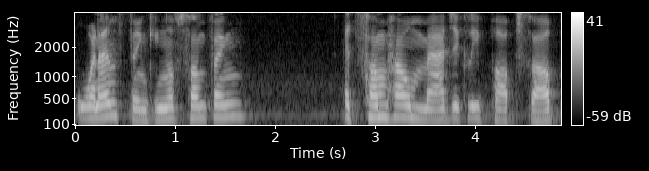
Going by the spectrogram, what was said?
when I'm thinking of something, it somehow magically pops up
